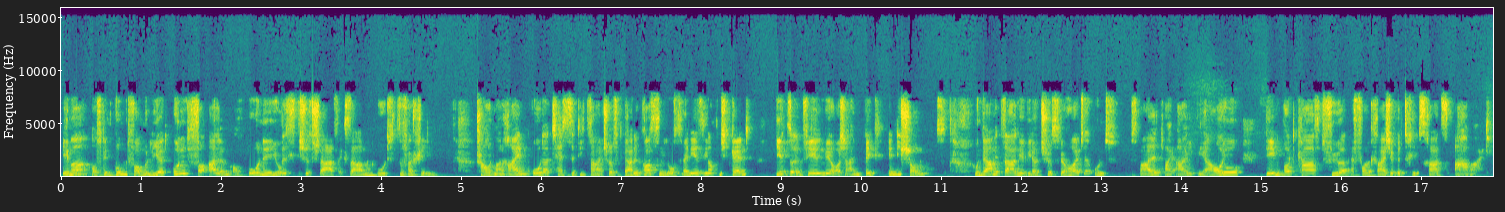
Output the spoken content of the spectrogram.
Immer auf den Punkt formuliert und vor allem auch ohne juristisches Staatsexamen gut zu verstehen. Schaut mal rein oder testet die Zeitschrift gerne kostenlos, wenn ihr sie noch nicht kennt. Hierzu empfehlen wir euch einen Blick in die Show Notes. Und damit sagen wir wieder Tschüss für heute und bis bald bei AIB Audio, dem Podcast für erfolgreiche Betriebsratsarbeit.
